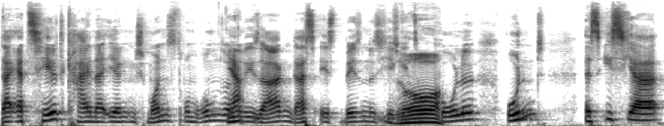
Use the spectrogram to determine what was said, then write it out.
Da erzählt keiner irgendein Schmonz drumrum, sondern ja. die sagen, das ist Business, hier so. geht es um Kohle. Und es ist ja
